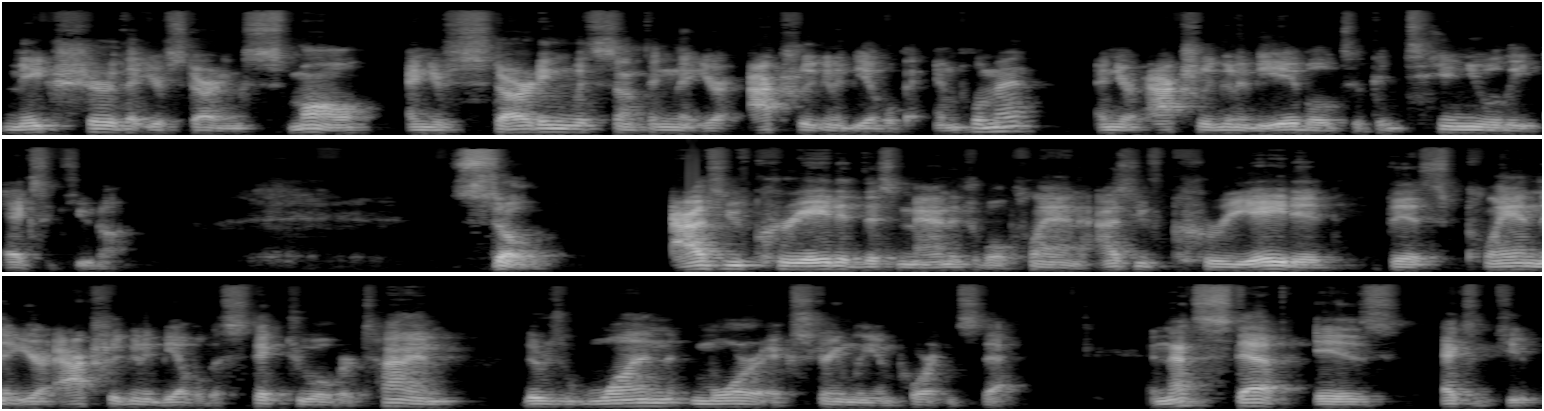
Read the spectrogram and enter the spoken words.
Make sure that you're starting small and you're starting with something that you're actually going to be able to implement and you're actually going to be able to continually execute on. So, as you've created this manageable plan, as you've created this plan that you're actually going to be able to stick to over time, there's one more extremely important step. And that step is execute.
